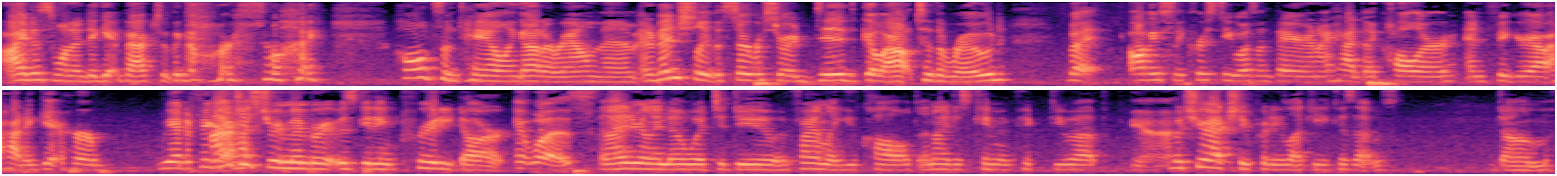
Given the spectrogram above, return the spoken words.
I just wanted to get back to the car, so I hauled some tail and got around them. And eventually, the service road did go out to the road, but obviously, Christy wasn't there, and I had to call her and figure out how to get her. We had to figure out I just remember it was getting pretty dark. it was, And I didn't really know what to do. And finally, you called, and I just came and picked you up. yeah, But you're actually pretty lucky because that was dumb.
